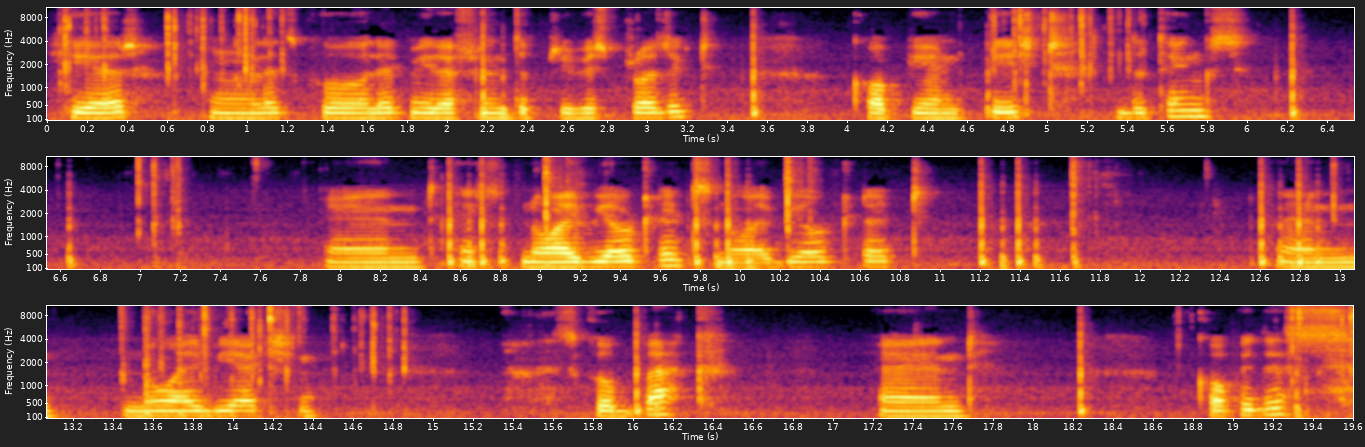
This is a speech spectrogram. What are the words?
here uh, let's go let me reference the previous project copy and paste the things. And no IB outlets no IB outlet. And no IB action. Let's go back and copy this.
